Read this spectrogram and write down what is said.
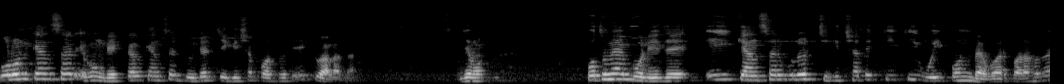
কোলন ক্যান্সার এবং রেকটাল ক্যান্সার দুইটার চিকিৎসা পদ্ধতি একটু আলাদা। যেমন প্রথমে আমি বলি যে এই ক্যান্সারগুলোর চিকিৎসাতে কি কি উইপন ব্যবহার করা হবে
